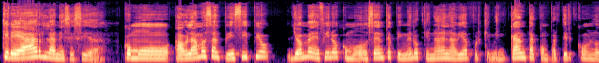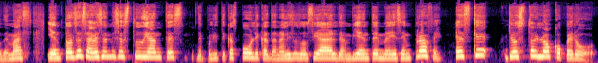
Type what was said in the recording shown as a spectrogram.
crear la necesidad. Como hablamos al principio, yo me defino como docente primero que nada en la vida porque me encanta compartir con los demás. Y entonces a veces mis estudiantes de políticas públicas, de análisis social, de ambiente, me dicen, profe, es que yo estoy loco, pero,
